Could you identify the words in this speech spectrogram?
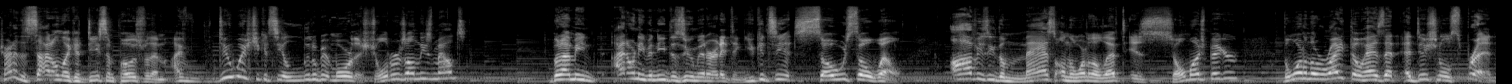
trying to decide on like a decent pose for them. I do wish you could see a little bit more of the shoulders on these mounts. But I mean, I don't even need to zoom in or anything. You can see it so, so well. Obviously, the mass on the one on the left is so much bigger. The one on the right, though, has that additional spread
